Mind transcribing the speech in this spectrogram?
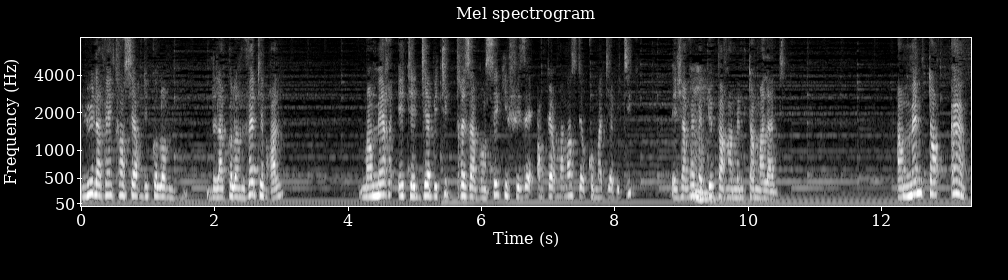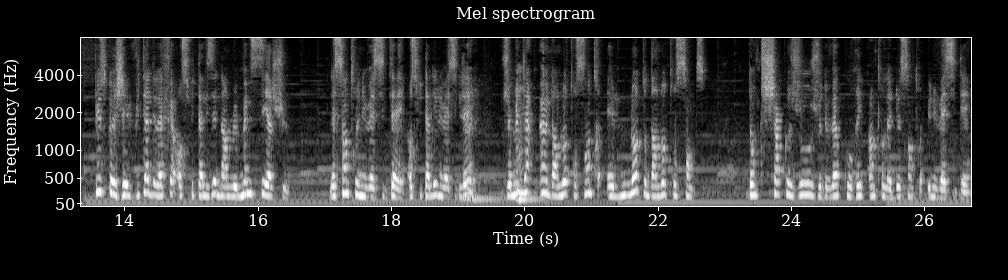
Lui, il avait un cancer du de la colonne vertébrale. Ma mère était diabétique très avancée, qui faisait en permanence des comas diabétiques. Et j'avais mes Mhm. deux parents en même temps malades. En même temps, un, puisque j'évitais de les faire hospitaliser dans le même CHU, les centres universitaires, hospitaliers universitaires, je mettais un dans l'autre centre et l'autre dans l'autre centre. Donc chaque jour, je devais courir entre les deux centres universitaires.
